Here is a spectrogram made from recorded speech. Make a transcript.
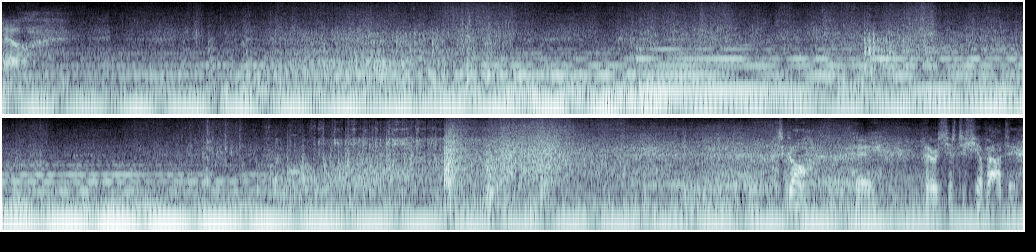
Hell. Let's go. Hey, There was just a ship out there.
